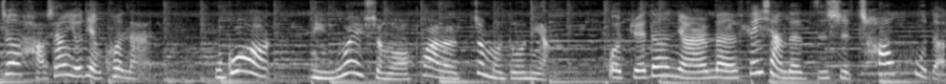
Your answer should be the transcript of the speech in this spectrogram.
这好像有点困难。不过，你为什么画了这么多鸟？我觉得鸟儿们飞翔的姿势超酷的，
